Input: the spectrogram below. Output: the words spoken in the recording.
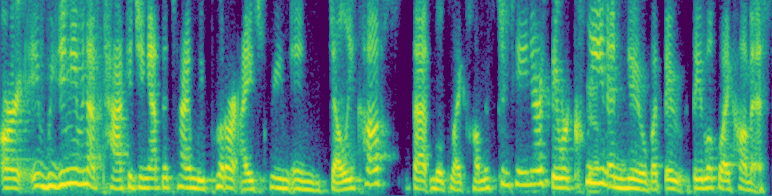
our we didn't even have packaging at the time. We put our ice cream in deli cups that looked like hummus containers. They were clean yeah. and new, but they they looked like hummus.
